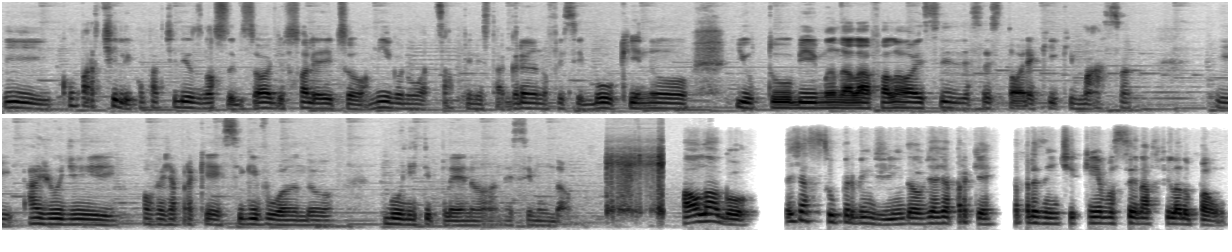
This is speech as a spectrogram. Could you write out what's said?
e compartilhe, compartilhe os nossos episódios, fale aí pro seu amigo no WhatsApp, no Instagram, no Facebook, no YouTube, manda lá, fala, ó, oh, essa história aqui, que massa, e ajude o Veja Pra Que seguir voando bonito e pleno nesse mundão. Paula Go, seja super bem-vindo ao Viajar Pra Quê? Se apresente, quem é você na fila do pão?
